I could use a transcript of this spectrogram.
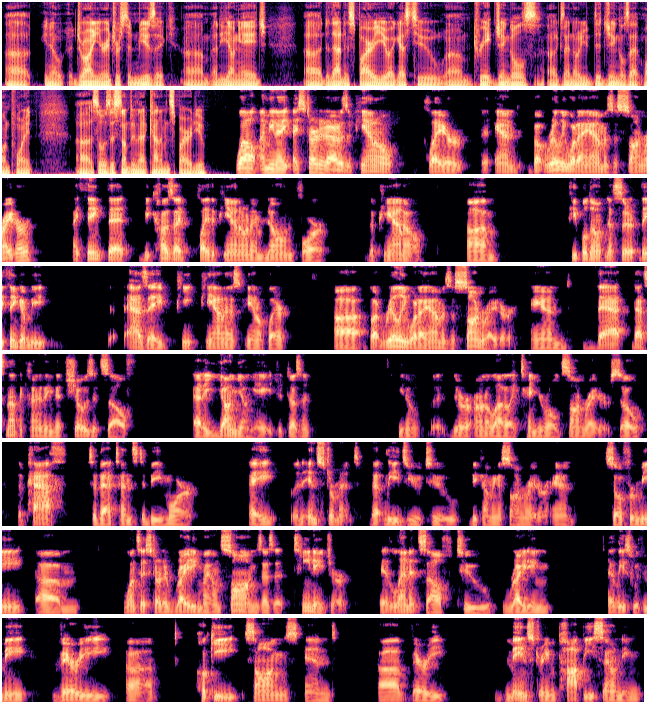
uh, you know, drawing your interest in music um, at a young age. Uh, did that inspire you, I guess, to um, create jingles? Because uh, I know you did jingles at one point. Uh, so, is this something that kind of inspired you? Well, I mean, I, I started out as a piano player, and but really, what I am is a songwriter. I think that because I play the piano and I'm known for the piano, um, people don't necessarily they think of me as a p- pianist, piano player. Uh, but really, what I am is a songwriter, and that that's not the kind of thing that shows itself at a young, young age. It doesn't, you know, there aren't a lot of like ten year old songwriters. So the path to that tends to be more a an instrument that leads you to becoming a songwriter. And so for me, um, once I started writing my own songs as a teenager, it lent itself to writing, at least with me, very uh, hooky songs and uh, very mainstream poppy sounding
